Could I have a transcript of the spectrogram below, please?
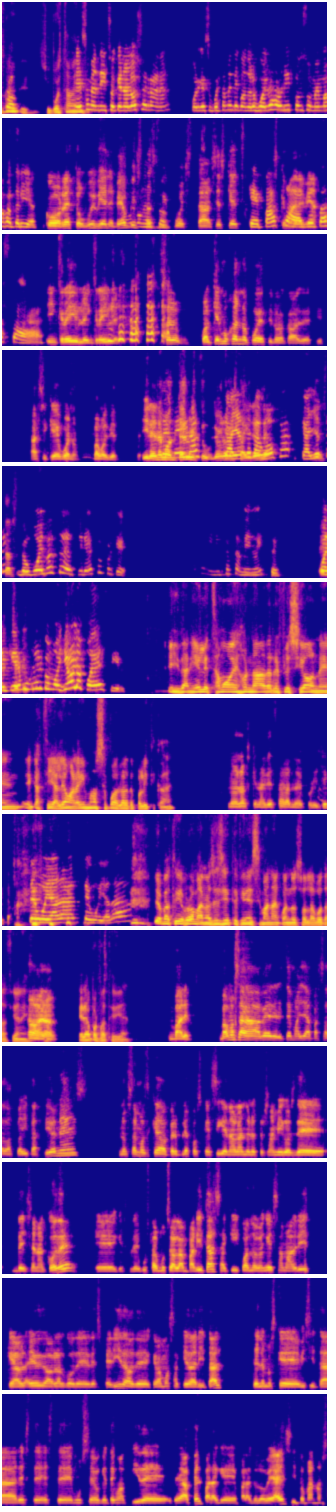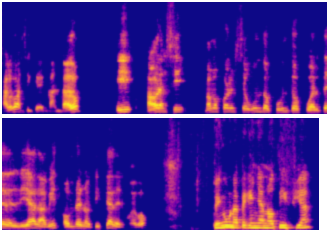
Supuestamente. Eso me han dicho, que no los cerraran, porque supuestamente cuando los vuelves a abrir consumen más batería. Correcto, muy bien. Veo que estás eso. muy puesta. Si es que ¿Qué pasa? madre ¿Qué pasa? increíble, increíble. Solo- cualquier mujer no puede decir lo que acabas de decir. Así que bueno, vamos bien. Irene te Montero metas, y tú. Yo creo que está Cállate la boca, cállate, no vuelvas a decir eso porque somos feministas también, ¿oíste? Cualquier sé que- mujer como yo lo puede decir. Y Daniel, estamos en jornada de reflexión en, en Castilla y León. Ahora mismo no se puede hablar de política. ¿eh? No, no, es que nadie está hablando de política. Te voy a dar, te voy a dar. Yo me estoy de broma, no sé si este fin de semana cuándo son las votaciones. No, no. Era por fastidiar. Vale. Vamos a ver el tema ya pasado actualizaciones. Nos hemos quedado perplejos que siguen hablando nuestros amigos de, de Isenacode, eh, que les gustan mucho las lamparitas. Aquí cuando vengáis a Madrid, que he oído hablar algo de despedida o de que vamos a quedar y tal, tenemos que visitar este, este museo que tengo aquí de, Apple para que, para que lo veáis y tomarnos algo, así que encantado. Y ahora sí, vamos con el segundo punto fuerte del día, David, hombre noticia de nuevo. Tengo una pequeña noticia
